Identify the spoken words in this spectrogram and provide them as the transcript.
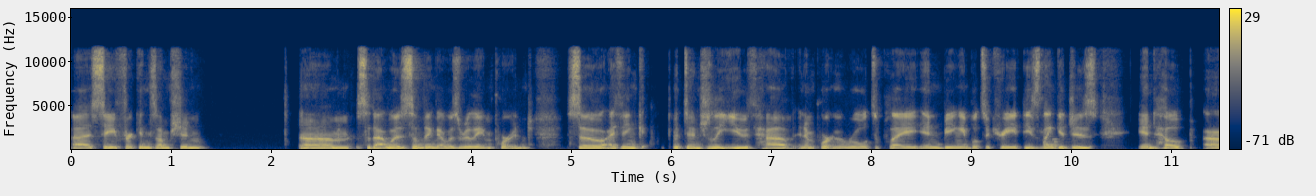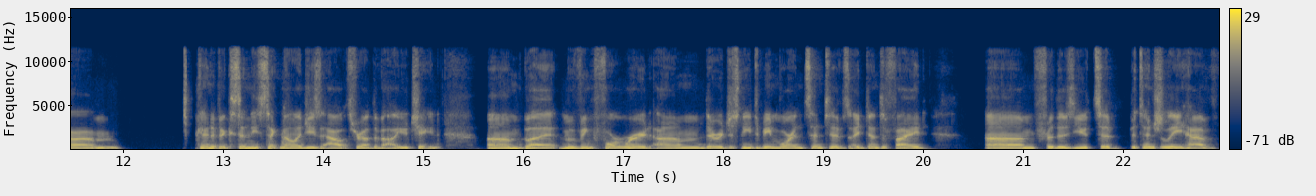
uh, safe for consumption. Um, so that was something that was really important. So I think potentially youth have an important role to play in being able to create these linkages and help um, kind of extend these technologies out throughout the value chain. Um, but moving forward, um, there would just need to be more incentives identified um, for those youth to potentially have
